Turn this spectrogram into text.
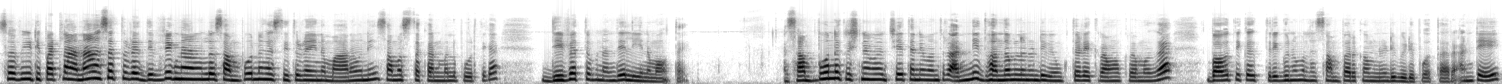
సో వీటి పట్ల అనాసక్తుడై దివ్య జ్ఞానంలో సంపూర్ణంగా స్థితుడైన మానవుని సమస్త కర్మలు పూర్తిగా దివ్యత్వం నందే లీనమవుతాయి. సంపూర్ణ కృష్ణ చైతన్యవంతుడు అన్ని ద్వంద్వముల నుండి విముక్తుడే క్రమక్రమంగా భౌతిక త్రిగుణముల సంపర్కం నుండి విడిపోతారు. అంటే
